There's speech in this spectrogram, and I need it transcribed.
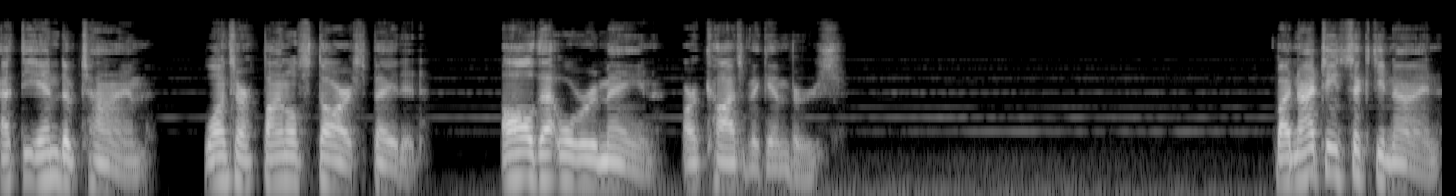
At the end of time, once our final star is faded, all that will remain are cosmic embers. By 1969,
